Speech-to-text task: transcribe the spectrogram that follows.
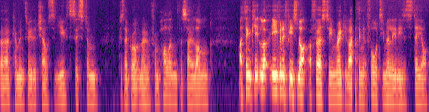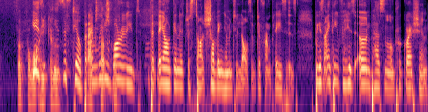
uh, coming through the Chelsea youth system because they brought him over from Holland for so long. I think it look even if he's not a first team regular, I think at forty million he's a steal for, for what he's, he can. He's a steal, but I'm really worried that they are going to just start shoving him into lots of different places because I think for his own personal progression,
